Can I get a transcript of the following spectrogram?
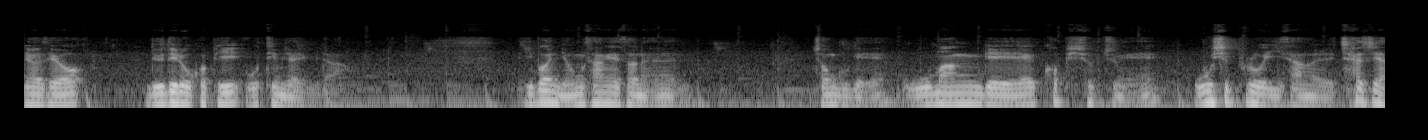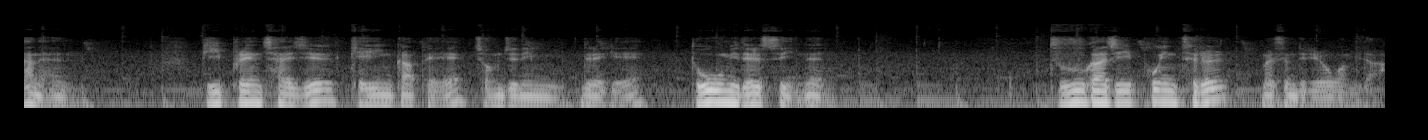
안녕하세요. 뉴디로 커피 오팀장입니다. 이번 영상에서는 전국에 5만 개의 커피숍 중에 50% 이상을 차지하는 비프랜차이즈 개인 카페 점주님들에게 도움이 될 수 있는 두 가지 포인트를 말씀드리려고 합니다.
